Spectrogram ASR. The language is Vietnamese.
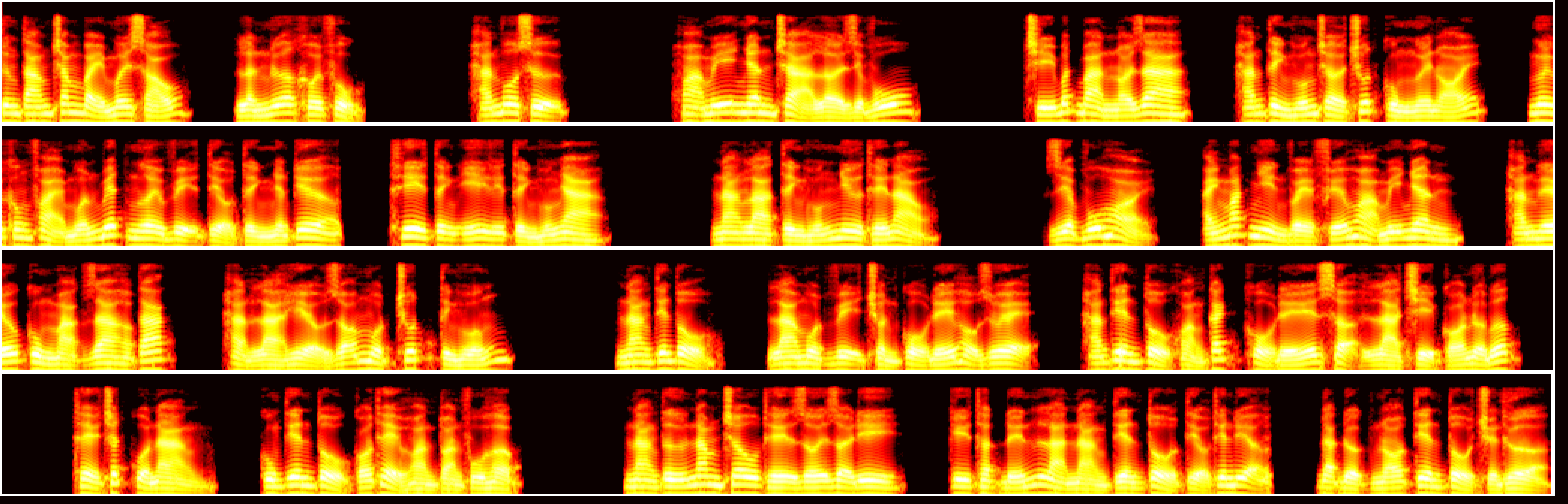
chương 876, lần nữa khôi phục. Hắn vô sự. Họa mỹ nhân trả lời Diệp Vũ. Chí bất bàn nói ra, hắn tình huống chờ chút cùng ngươi nói, ngươi không phải muốn biết ngươi vị tiểu tình nhân kia, thi tình ý thì tình huống nha. Nàng là tình huống như thế nào? Diệp Vũ hỏi, ánh mắt nhìn về phía họa mỹ nhân, hắn nếu cùng mạc ra hợp tác, hẳn là hiểu rõ một chút tình huống. Nàng tiên tổ, là một vị chuẩn cổ đế hậu duệ, Hán tiên tổ khoảng cách cổ đế sợ là chỉ có nửa bước. Thể chất của nàng, cùng tiên tổ có thể hoàn toàn phù hợp. Nàng từ năm châu thế giới rời đi, kỳ thật đến là nàng tiên tổ tiểu thiên địa, đạt được nó tiên tổ truyền thừa.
